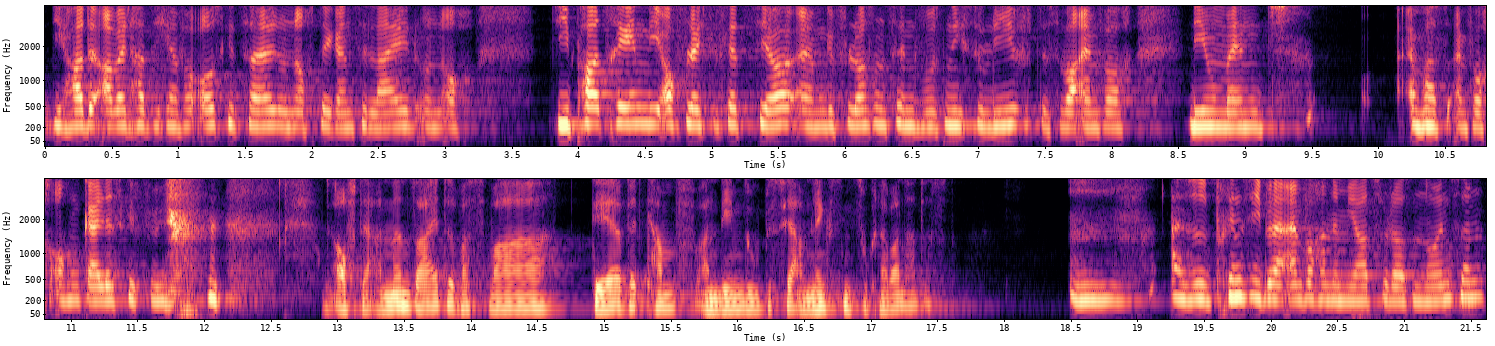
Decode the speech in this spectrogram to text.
die harte Arbeit hat sich einfach ausgezahlt und auch der ganze Leid und auch die paar Tränen, die auch vielleicht das letzte Jahr ähm, geflossen sind, wo es nicht so lief, das war einfach in dem Moment was einfach auch ein geiles Gefühl. Auf der anderen Seite, was war der Wettkampf, an dem du bisher am längsten zu knabbern hattest? Also prinzipiell einfach in dem Jahr 2019.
